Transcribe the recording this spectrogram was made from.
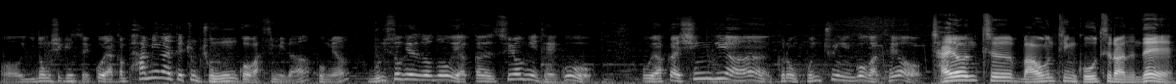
어, 이동시킬 수 있고 약간 파밍할 때 좀 좋은 것 같습니다 보면. 물속에서도 약간 수영이 되고 어, 약간 신기한 그런 곤충인 것 같아요. giant mountain goat라는데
